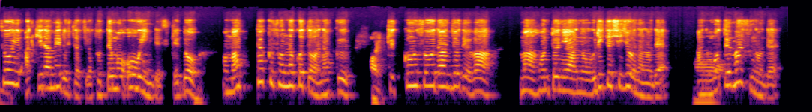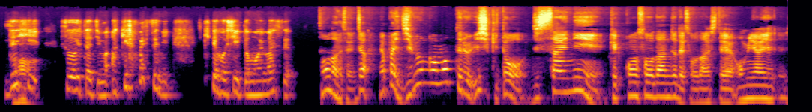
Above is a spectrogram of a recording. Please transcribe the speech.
そういう諦める人たちがとても多いんですけど、もう全くそんなことはなく、はい。結婚相談所では、まあ本当にあの、売り手市場なので、あの、モテますので、ぜひ、そういう人たちも諦めずに来てほしいと思います。そうなんですね。じゃあ、やっぱり自分が思ってる意識と、実際に結婚相談所で相談して、お見合い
